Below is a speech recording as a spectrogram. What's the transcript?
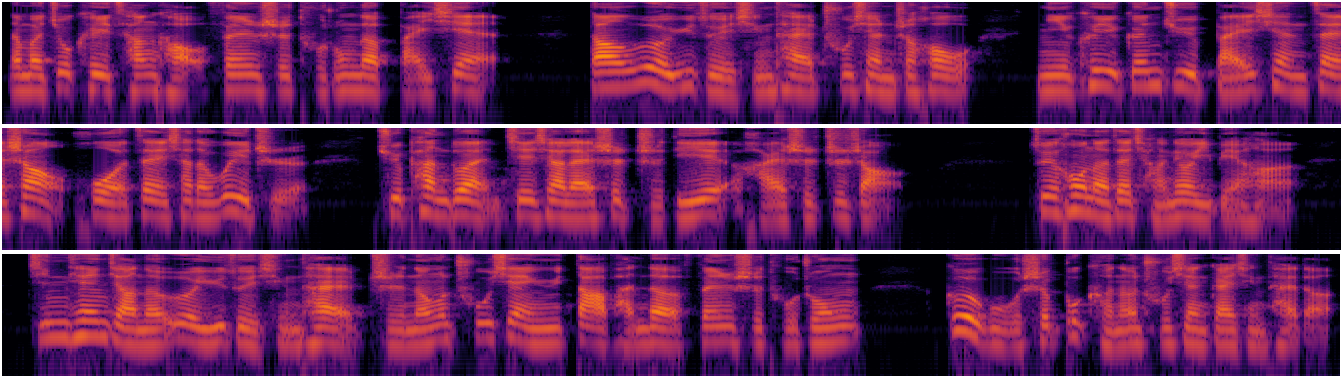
那么就可以参考分时图中的白线。当鳄鱼嘴形态出现之后，你可以根据白线在上或在下的位置去判断接下来是止跌还是滞涨。最后呢，再强调一遍哈。今天讲的鳄鱼嘴形态只能出现于大盘的分时图中，个股是不可能出现该形态的。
